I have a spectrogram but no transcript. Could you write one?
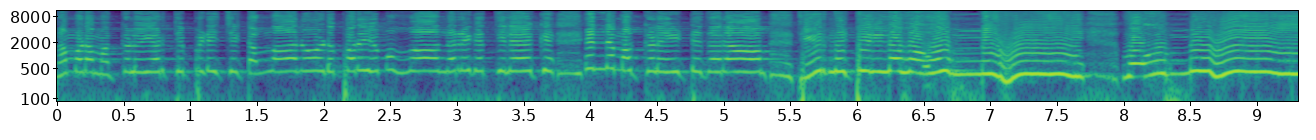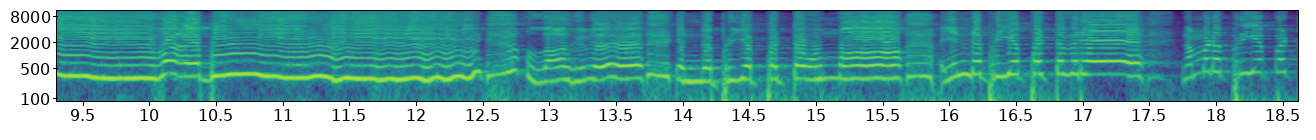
നമ്മുടെ മക്കൾ ഉയർത്തിപ്പിടിച്ചിട്ട് അള്ളഹാനോട് പറയും അള്ളാ നരകത്തിലേക്ക് എന്റെ മക്കളെ ഇട്ട് തരാം. തീർന്നിട്ടില്ല എന്റെ പ്രിയപ്പെട്ട ഉമ്മ എന്റെ പ്രിയപ്പെട്ടവരെ നമ്മുടെ പ്രിയപ്പെട്ട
